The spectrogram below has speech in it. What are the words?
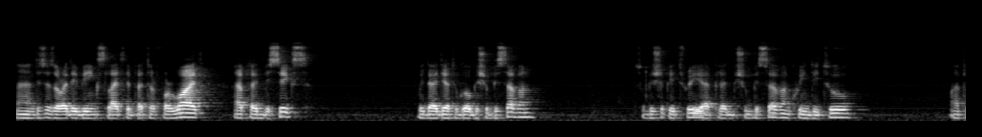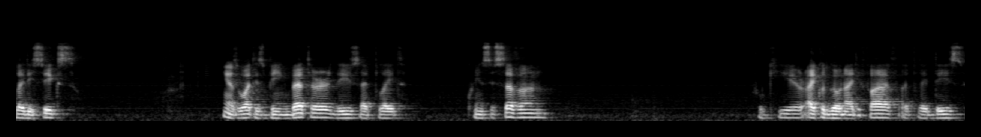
And this is already being slightly better for white. I played b6 with the idea to go bishop b7 so bishop e3 I played bishop b7 queen d2 I played d6. yes white is being better. This I played queen c7 rook here. I could go 95 I played this.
